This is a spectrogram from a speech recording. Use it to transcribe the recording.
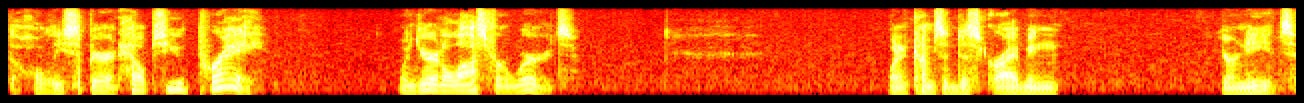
The Holy Spirit helps you pray when you're at a loss for words. When it comes to describing your needs.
